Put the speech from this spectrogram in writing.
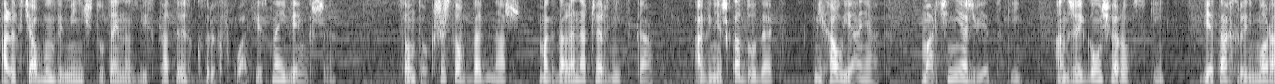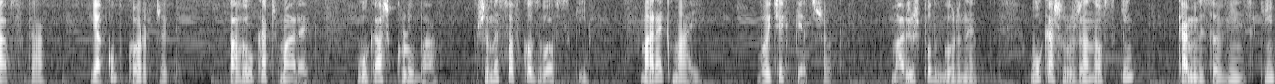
ale chciałbym wymienić tutaj nazwiska tych, których wkład jest największy. Są to Krzysztof Bednarz, Magdalena Czernicka, Agnieszka Dudek, Michał Janiak, Marcin Jaźwiecki, Andrzej Gąsiorowski, Bieta Chryń-Morawska, Jakub Korczyk, Paweł Kaczmarek, Łukasz Kluba, Przemysław Kozłowski, Marek Maj, Wojciech Pietrzok, Mariusz Podgórny, Łukasz Różanowski, Kamil Sowiński,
